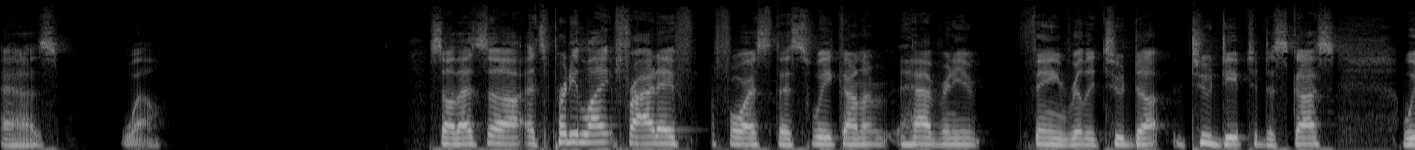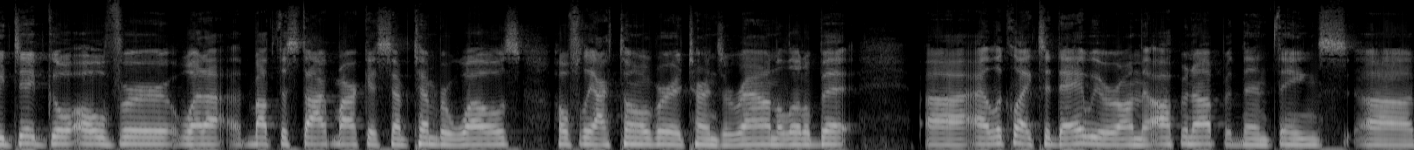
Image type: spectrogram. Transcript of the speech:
as well. So that's uh, it's pretty light Friday f- for us this week. I don't have anything really too du- too deep to discuss. we did go over what I, about the stock market September woes. Hopefully October it turns around a little bit. Uh, I look like today we were on the up and up, and then things uh,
